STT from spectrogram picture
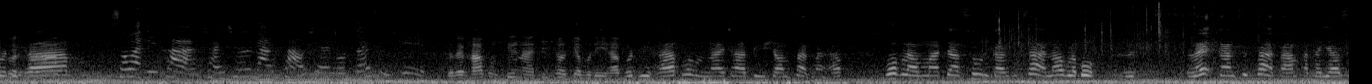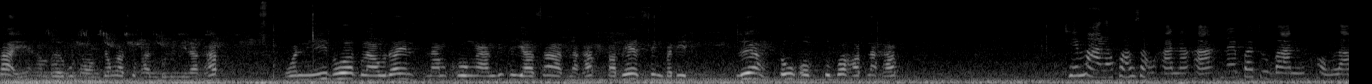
วัสดีครับสวัสดีค่ะ ฉันชื่อนางสาวเชยนุชได้สีเกตสวัสดีครับผมชื่อนายทิโชติเจ้าบุรีครับสวัสดีครับผมนายชาตรีจอมศักดิ์นะครับ พวกเรามาจากศูนย์การศึกษานอกระบบ และการศึกษาตามอัธยาศัยอำเภออุทองจังหวัดสุพรรณบุรีนะครับ วันนี้พวกเราได้นำโครงงานวิทยาศาสตร์นะครับ ประเภทสิ่งประดิษฐ์เรื่องตู้อบซูเปอร์ฮอตนะครับ ที่มาและความสำคัญนะคะ ในปัจจุบันของเรา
